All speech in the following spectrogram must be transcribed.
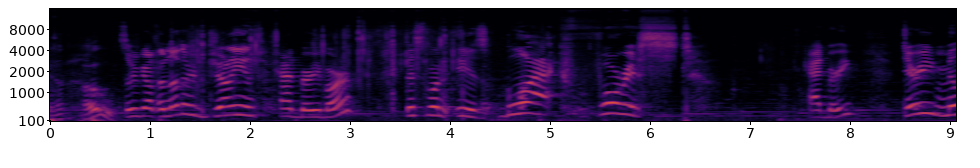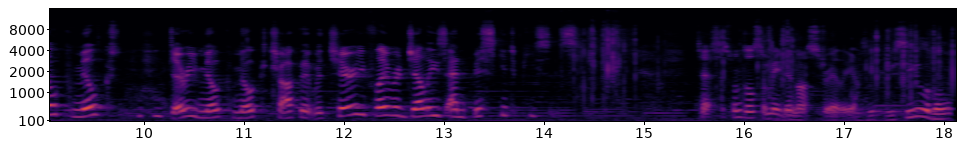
Yeah. Oh. So we've got another giant Cadbury bar. This one is Black Forest Cadbury. Dairy milk milk dairy milk milk chocolate with cherry flavored jellies and biscuit pieces. Yes, this one's also made in Australia. Is it resealable?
